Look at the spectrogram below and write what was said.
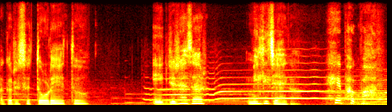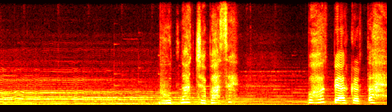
अगर उसे तोड़े तो एक डेढ़ हज़ार मिल ही जाएगा। हे भगवान भूतनाथ जबा से बहुत प्यार करता है।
